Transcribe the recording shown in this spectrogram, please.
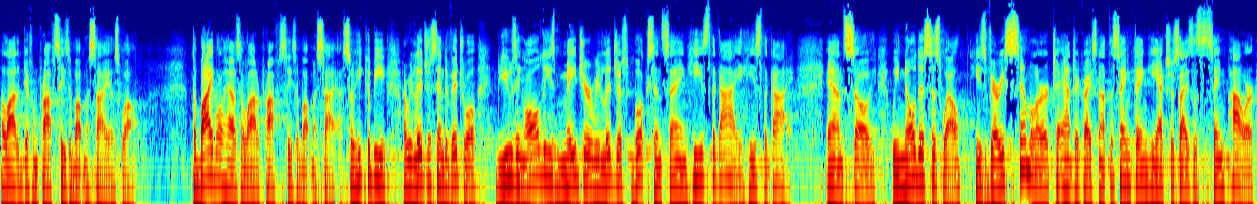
a lot of different prophecies about Messiah as well. The Bible has a lot of prophecies about Messiah. So he could be a religious individual using all these major religious books and saying, He's the guy, he's the guy. And so we know this as well. He's very similar to Antichrist, not the same thing. He exercises the same power.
